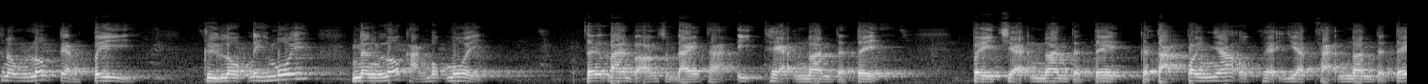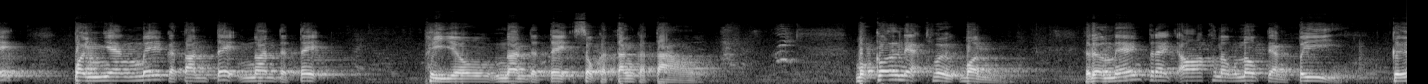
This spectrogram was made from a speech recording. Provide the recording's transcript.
ក្នុងលោកទាំងពីរគឺលោកនេះមួយ និងលោកខាងមុខមួយទៅបានព្រះអង្គសម្ដែងថាអ៊ិធនន្តតិបេជ្ជនន្តតិកតបញ្ញឧភយថនន្តតិបញ្ញមេកតន្តិនន្តតិភិយោនន្តតិសុគតង្កតោបុគ្គលអ្នកធ្វើបុណ្យរមែងត្រេកអរក្នុងលោកទាំងពីរគឺ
